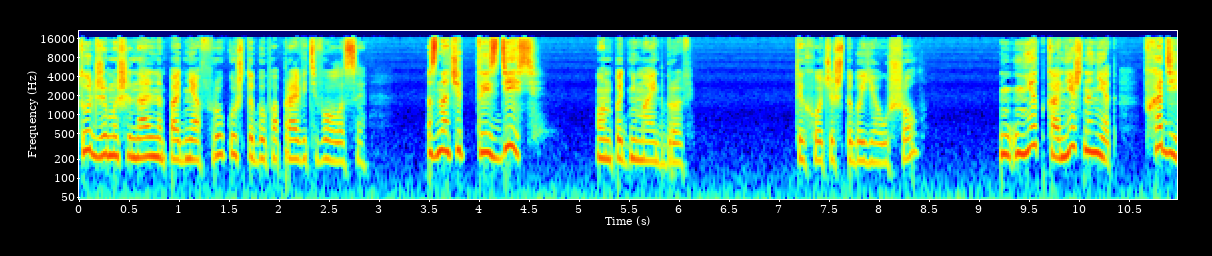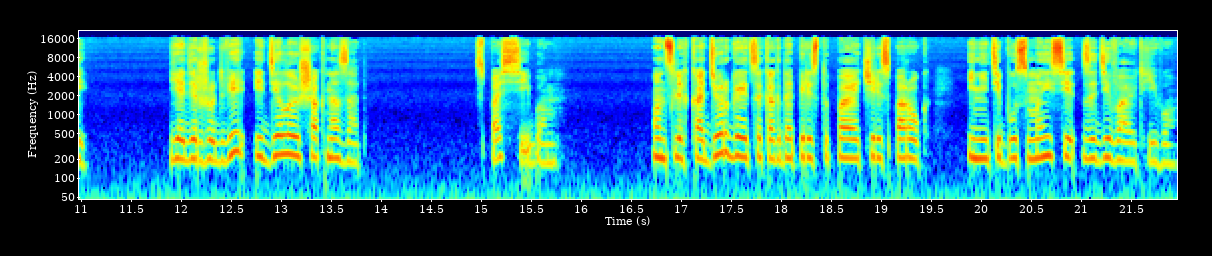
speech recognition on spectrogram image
тут же машинально подняв руку, чтобы поправить волосы. «Значит, ты здесь?» Он поднимает бровь. «Ты хочешь, чтобы я ушел? «Нет, конечно, нет. Входи!» Я держу дверь и делаю шаг назад. «Спасибо». Он слегка дергается, когда переступает через порог, и нити бус Мэйси задевают его.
